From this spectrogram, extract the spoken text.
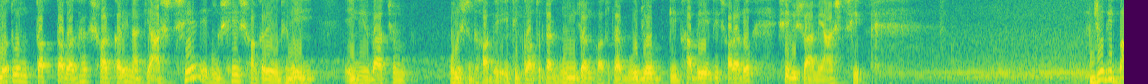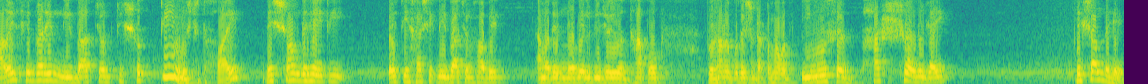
নতুন তত্ত্বাবধায়ক সরকারই নাকি আসছে এবং সেই সরকারের অধীনেই এই নির্বাচন অনুষ্ঠিত হবে। এটি কতটা গুঞ্জন, কতটা গুজব, কীভাবে এটি ছড়ালো, সে বিষয়ে আমি আসছি। যদি বারোই ফেব্রুয়ারির নির্বাচনটি সত্যিই অনুষ্ঠিত হয়, নিঃসন্দেহে এটি ঐতিহাসিক নির্বাচন হবে। আমাদের নোবেল বিজয়ী অধ্যাপক, প্রধান উপদেষ্টা ডক্টর মোহাম্মদ ইউনুসের ভাষ্য অনুযায়ী, নিঃসন্দেহে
